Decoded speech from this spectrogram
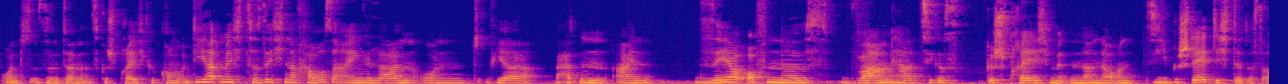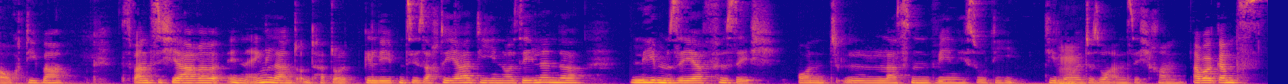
und sind dann ins Gespräch gekommen. Und die hat mich zu sich nach Hause eingeladen und wir hatten ein sehr offenes, warmherziges Gespräch miteinander und sie bestätigte das auch. Die war 20 Jahre in England und hat dort gelebt. Und sie sagte, ja, die Neuseeländer leben sehr für sich und lassen wenig so die die hm. Leute so an sich ran. Aber ganz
